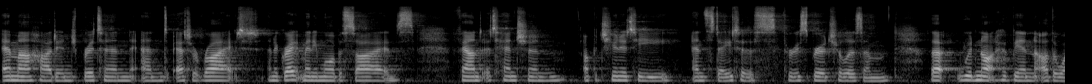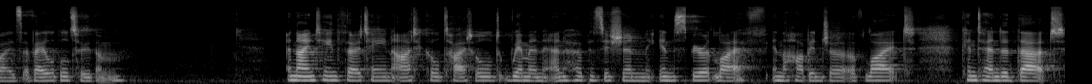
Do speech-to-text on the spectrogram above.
Emma Hardinge Britten, and Etta Wright, and a great many more besides, found attention, opportunity, and status through spiritualism that would not have been otherwise available to them. A 1913 article titled Women and Her Position in Spirit Life in the Harbinger of Light contended that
